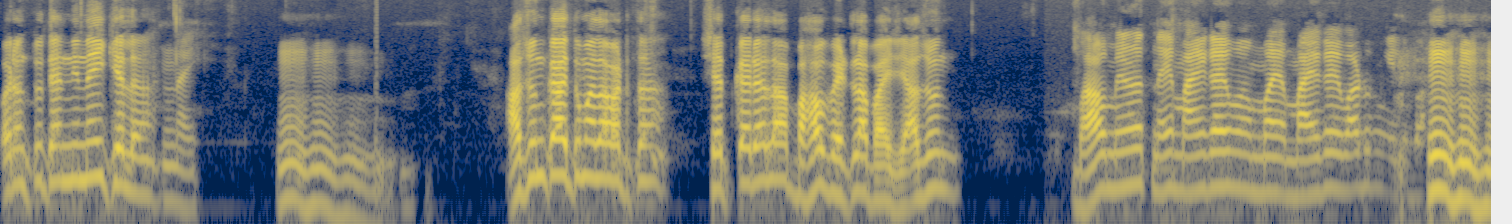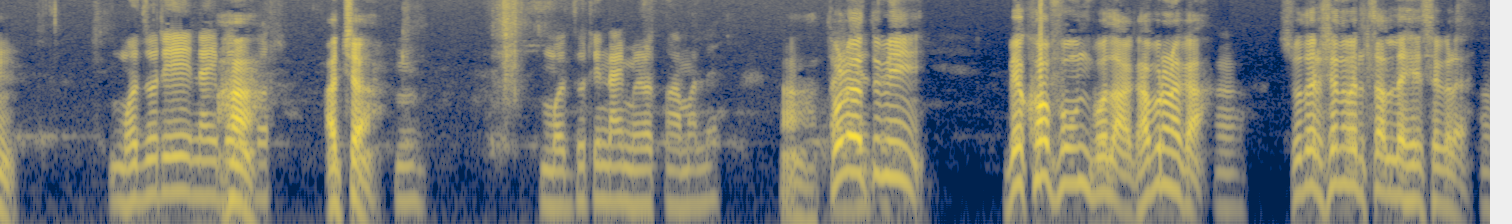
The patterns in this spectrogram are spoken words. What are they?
परंतु त्यांनी नाही केलं. नाही. हम्म, हम्म, हम्म, हम्म. अजून काय तुम्हाला वाटतं? शेतकऱ्याला भाव भेटला पाहिजे. अजून? भाव मिळत नाही. महागाई मा- महागाई वाढून गेली बा. हम्म, हम्म, हम्म. मजुरी नाही हा. बरोबर. अच्छा. मजुरी नाही मिळत आम्हाला. हा. थोडं तुम्ही बेखौफ होऊन बोला घाबरू नका. हा. सुदर्शनवर चाललं हे सगळं. हा.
